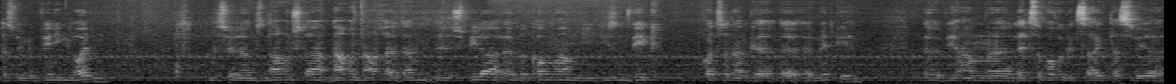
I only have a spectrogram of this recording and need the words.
dass wir mit wenigen Leuten und dass wir dann nach und nach, und nach dann Spieler bekommen haben, die diesen Weg Gott sei Dank mitgehen äh, wir haben äh, letzte Woche gezeigt, dass wir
